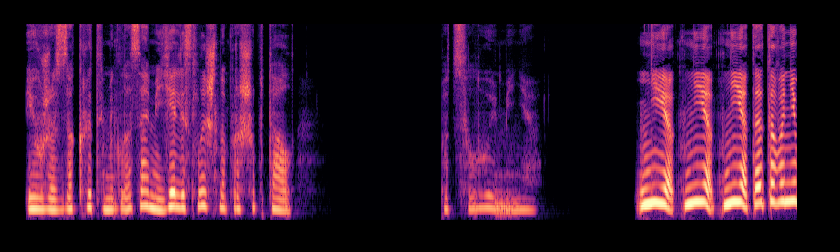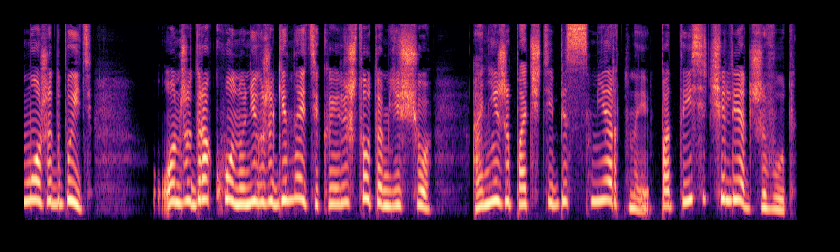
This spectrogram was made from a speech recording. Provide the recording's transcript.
И уже с закрытыми глазами еле слышно прошептал. «Поцелуй меня». «Нет, нет, нет, этого не может быть! Он же дракон, у них же генетика или что там еще? Они же почти бессмертные, по тысяче лет живут.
